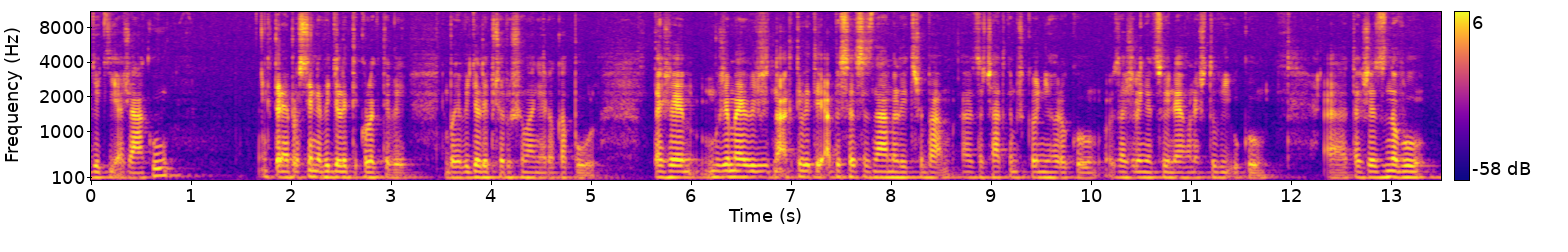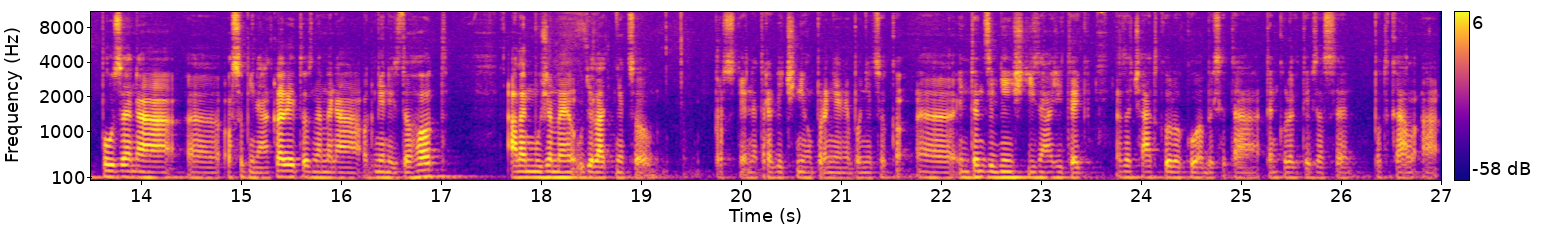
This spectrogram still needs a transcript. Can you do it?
dětí a žáků, které prostě neviděli ty kolektivy, nebo je viděli přerušování roka půl. Takže můžeme je využít na aktivity, aby se seznámili třeba začátkem školního roku, zažili něco jiného než tu výuku, Eh, takže znovu pouze na eh, osobní náklady, to znamená odměny z dohod, ale můžeme udělat něco prostě netradičního pro ně nebo něco uh, intenzivnější zážitek na začátku roku, aby se ta, ten kolektiv zase potkal a,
